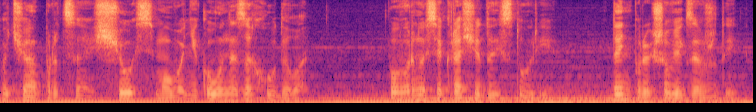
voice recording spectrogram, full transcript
Хоча про це щось мова ніколи не заходила. Повернуся краще до історії. День пройшов як завжди.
